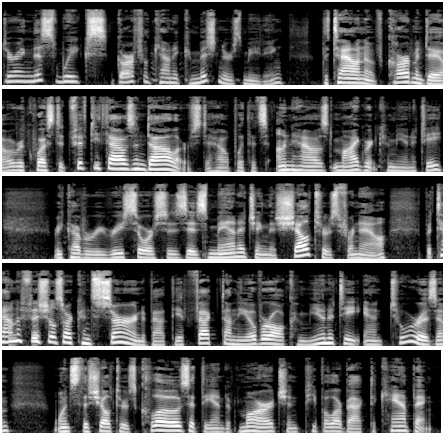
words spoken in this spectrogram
During this week's Garfield County Commissioners meeting, the town of Carbondale requested $50,000 to help with its unhoused migrant community. Recovery Resources is managing the shelters for now, but town officials are concerned about the effect on the overall community and tourism once the shelters close at the end of March and people are back to camping.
